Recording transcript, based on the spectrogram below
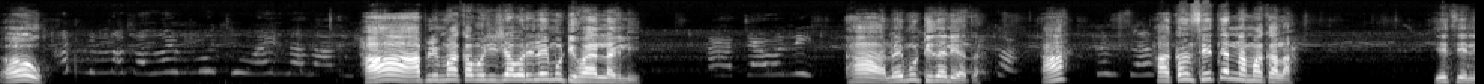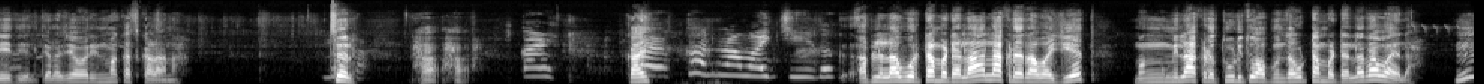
औ. हा आपली माका म्हणजे ज्यावरी लय मोठी व्हायला लागली. हा लय मोठी झाली आता. हा? हा कंस येते ना मकाला? येतील येतील. त्याला ज्वारी न मकाच काळा ना. चल. हा हा. काय? आपल्याला वर टमाट्याला लाकडं रावायची आहेत. मग मी लाकडं तुडितो आपण जाऊ टमाट्याला रवायला. हम्म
